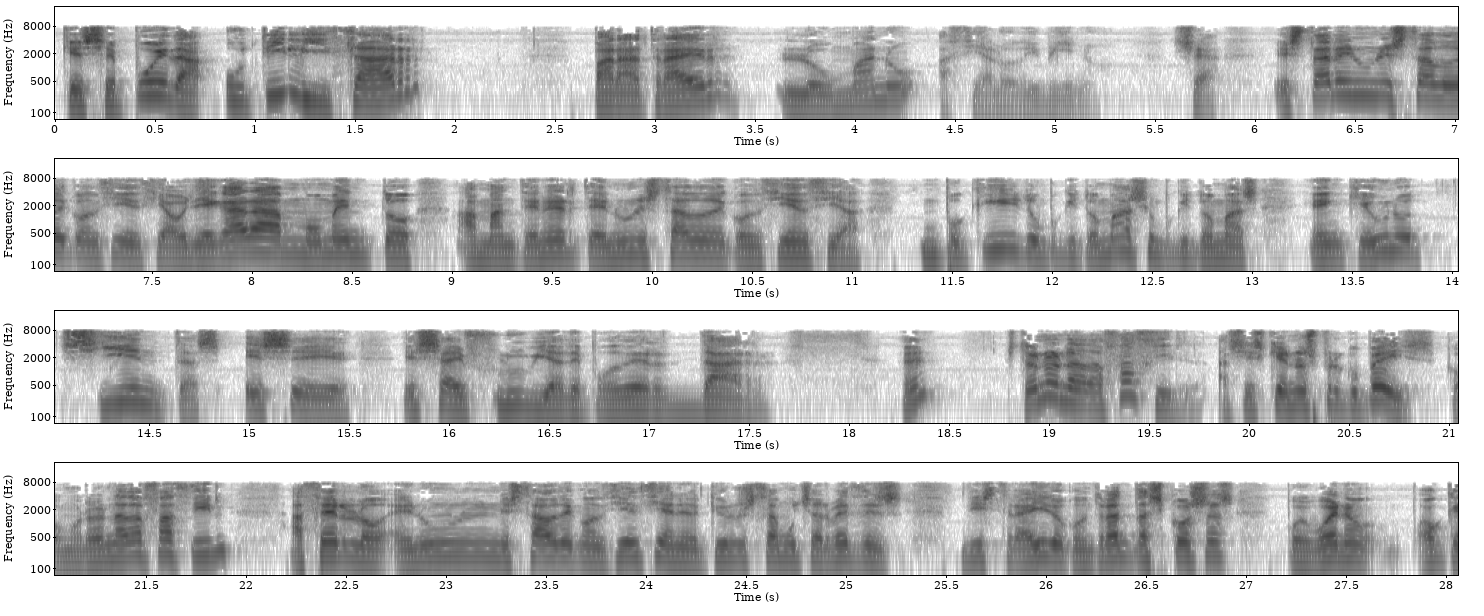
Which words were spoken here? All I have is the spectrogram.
que se pueda utilizar para atraer lo humano hacia lo divino. O sea, estar en un estado de conciencia o llegar a momento a mantenerte en un estado de conciencia un poquito, un poquito más, un poquito más, en que uno sientas ese, esa efluvia de poder dar. Esto no es nada fácil, así es que no os preocupéis. Como no es nada fácil hacerlo en un estado de conciencia en el que uno está muchas veces distraído con tantas cosas, pues bueno, ok,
